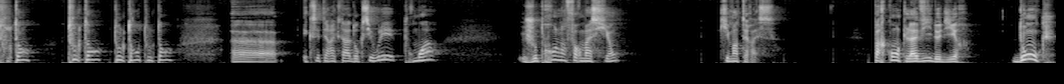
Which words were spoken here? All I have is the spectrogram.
tout le temps, tout le temps, tout le temps, tout le temps, euh, etc., etc. Donc si vous voulez, pour moi, je prends l'information qui m'intéresse. Par contre, l'avis de dire donc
